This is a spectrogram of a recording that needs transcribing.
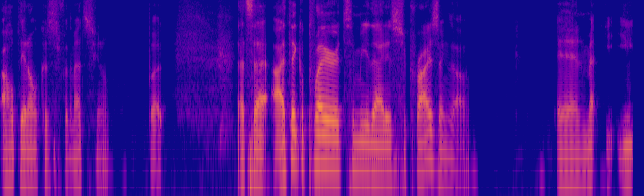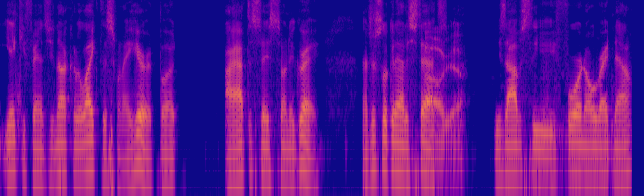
I hope they don't because for the Mets, you know, but that's that. I think a player to me that is surprising though, and Met- Y- Y- Yankee fans, you're not going to like this when I hear it, but I have to say Sonny Gray. Now, just looking at his stats, Oh yeah. He's obviously 4 0 right now.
